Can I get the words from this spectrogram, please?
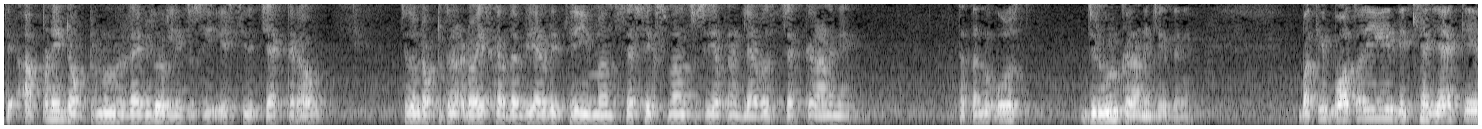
ਤੇ ਆਪਣੇ ਡਾਕਟਰ ਨੂੰ ਰੈਗੂਲਰਲੀ ਤੁਸੀਂ ਇਸ ਚੀਜ਼ ਚੈੱਕ ਕਰਾਓ। ਜਦੋਂ ਡਾਕਟਰ ਤੁਹਾਨੂੰ ਐਡਵਾਈਸ ਕਰਦਾ ਵੀ ਐਵਰੀ 3 ਮੰਥਸ ਜਾਂ 6 ਮੰਥਸ ਤੁਸੀਂ ਆਪਣੇ ਲੈਵਲਸ ਚੈੱਕ ਕਰਾਣੇ ਨੇ, ਤਾਂ ਤੁਹਾਨੂੰ ਉਹ ਜ਼ਰੂਰ ਕਰਾਣੇ ਚਾਹੀਦੇ ਨੇ। ਬਾਕੀ ਬਹੁਤ ਵਾਰੀ ਇਹ ਦੇਖਿਆ ਗਿਆ ਕਿ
